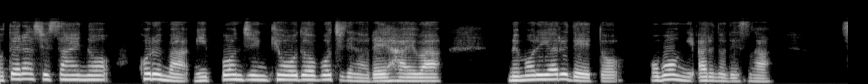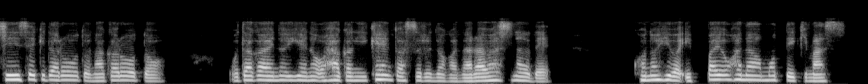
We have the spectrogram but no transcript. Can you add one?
お寺主催のコルマ日本人共同墓地での礼拝は、メモリアルデーとお盆にあるのですが、親戚だろうとなかろうと、お互いの家のお墓に喧嘩するのが習わしなので、この日はいっぱいお花を持っていきます。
